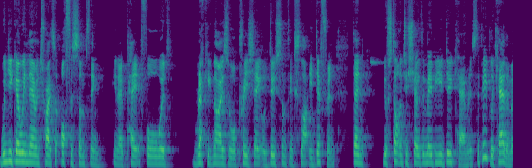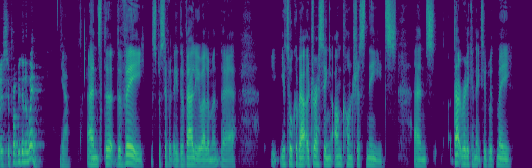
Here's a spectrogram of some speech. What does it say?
when you go in there and try to offer something, you know, pay it forward, recognize or appreciate or do something slightly different, then you're starting to show that maybe you do care. And it's the people who care the most who are probably going to win. Yeah. And the, the V, specifically the value element there, you talk about addressing unconscious needs. And that really connected with me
